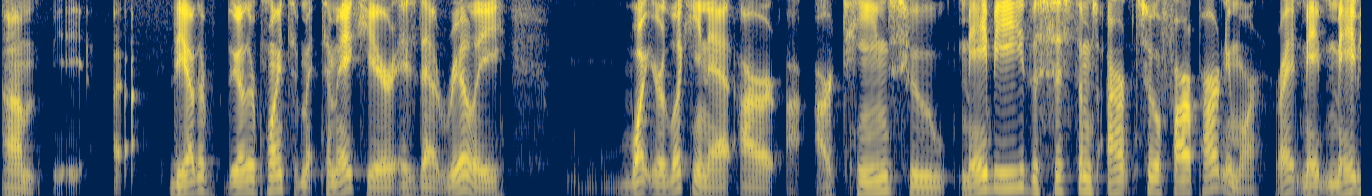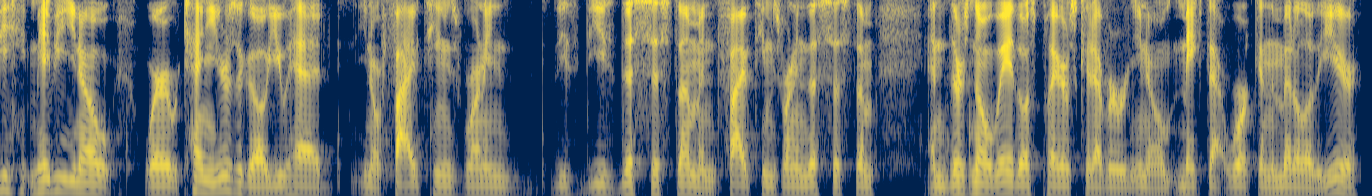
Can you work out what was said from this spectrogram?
Um, the other the other point to to make here is that really what you're looking at are are teams who maybe the systems aren't so far apart anymore, right? Maybe maybe you know where ten years ago you had you know five teams running these, these this system and five teams running this system, and there's no way those players could ever you know make that work in the middle of the year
